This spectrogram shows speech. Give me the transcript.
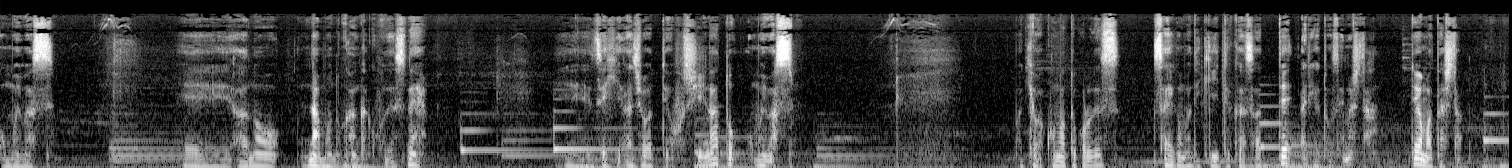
思います。えー、あの生の感覚をですね、えー、ぜひ味わってほしいなと思います、ま、今日はこんなところです。最後まで聞いてくださってありがとうございました。ではまた明日。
